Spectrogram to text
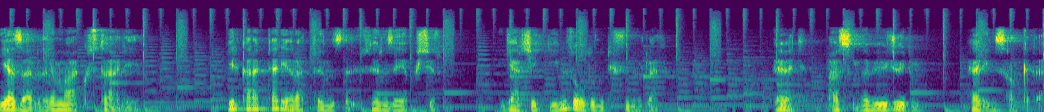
Yazarların makus talihi. Bir karakter yarattığınızda üzerinize yapışır. Gerçekliğiniz olduğunu düşünürler. Evet, aslında büyücüydüm. Her insan kadar.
